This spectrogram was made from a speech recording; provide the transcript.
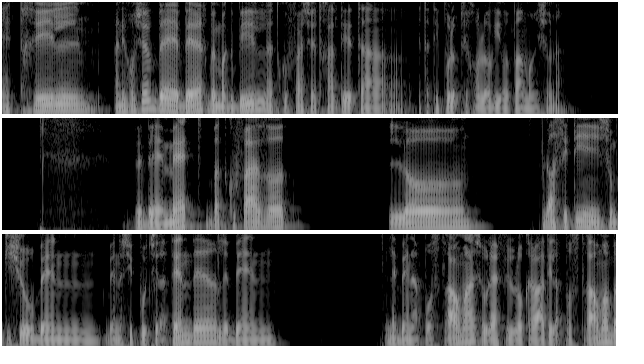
התחיל, אני חושב בערך במקביל לתקופה שהתחלתי את, ה, את הטיפול הפסיכולוגי בפעם הראשונה. ובאמת בתקופה הזאת לא, לא עשיתי שום קישור בין, בין השיפוט של הטנדר לבין, לבין הפוסט-טראומה, שאולי אפילו לא קראתי לה פוסט-טראומה ב...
